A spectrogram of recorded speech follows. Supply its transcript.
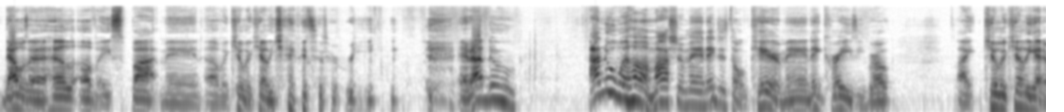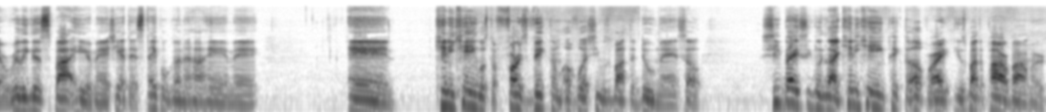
that was a hell of a spot, man. Uh, when Killer Kelly came into the ring, and I knew, I knew when her and Masha, man, they just don't care, man. They crazy, bro. Like Killer Kelly had a really good spot here, man. She had that staple gun in her hand, man, and Kenny King was the first victim of what she was about to do, man. So she basically like Kenny King picked her up, right? He was about to power bomb her.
